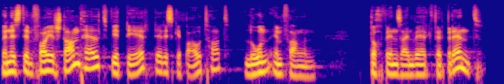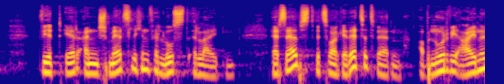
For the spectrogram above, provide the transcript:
Wenn es dem Feuer standhält, wird der, der es gebaut hat, Lohn empfangen. Doch wenn sein Werk verbrennt, wird er einen schmerzlichen Verlust erleiden. Er selbst wird zwar gerettet werden, aber nur wie einer,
